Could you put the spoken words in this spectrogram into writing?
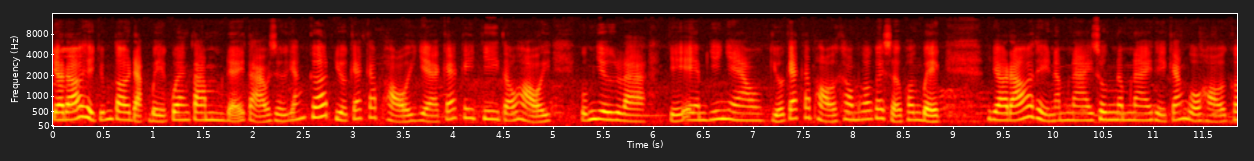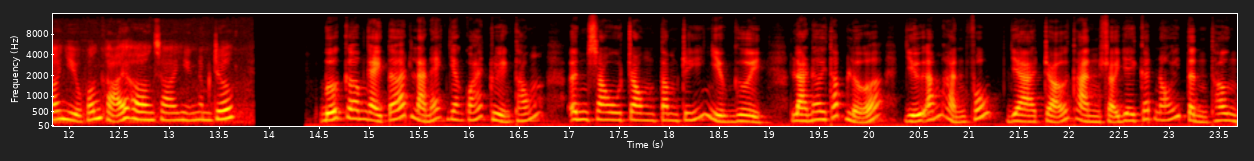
Do đó thì chúng tôi đặc biệt quan tâm để tạo sự gắn kết giữa các cấp hội và các cái chi tổ hội cũng như là chị em với nhau giữa các cấp hội không có cái sự phân biệt. Do đó thì năm nay xuân năm nay thì cán bộ hội có nhiều phấn khởi hơn so với những năm trước. Bữa cơm ngày Tết là nét văn hóa truyền thống, in sâu trong tâm trí nhiều người, là nơi thắp lửa, giữ ấm hạnh phúc và trở thành sợi dây kết nối tình thân,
